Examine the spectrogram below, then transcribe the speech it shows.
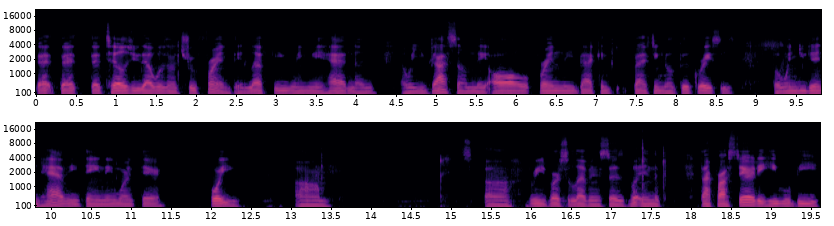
that that that tells you that wasn't a true friend. They left you when you ain't had nothing, and when you got something, they all friendly, back in back in your good graces. But when you didn't have anything, they weren't there for you. Um. Uh, read verse eleven. It says, "But in the thy posterity he will be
